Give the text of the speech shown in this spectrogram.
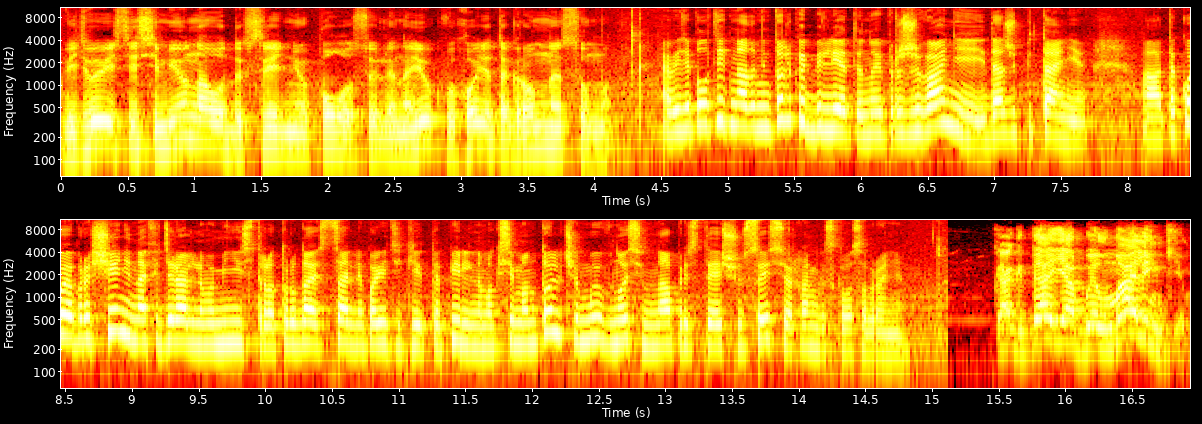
Ведь вывести семью на отдых в среднюю полосу или на юг выходит огромная сумма. А ведь оплатить надо не только билеты, но и проживание и даже питание. А такое обращение на федерального министра труда и социальной политики Топилина Максима Анатольевича мы вносим на предстоящую сессию Архангельского собрания. Когда я был маленьким,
